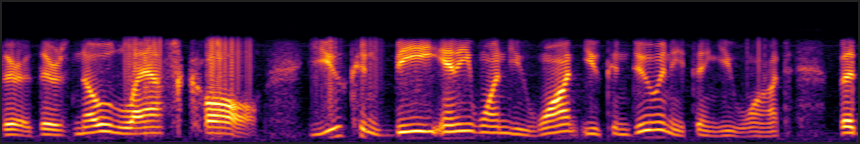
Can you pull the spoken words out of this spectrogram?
There there's no last call. You can be anyone you want. You can do anything you want, but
